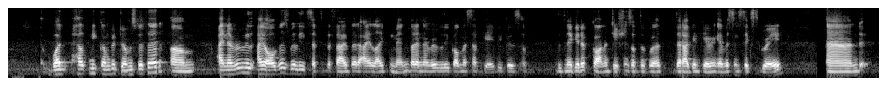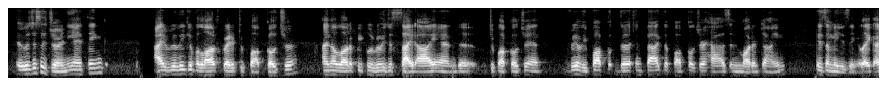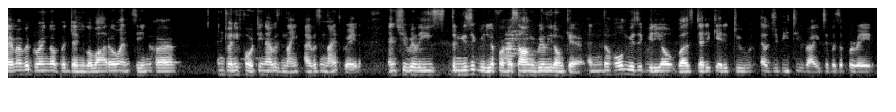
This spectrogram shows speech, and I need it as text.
what helped me come to terms with it. Um, I never really, I always really accepted the fact that I liked men, but I never really called myself gay because of the negative connotations of the word that I've been hearing ever since sixth grade. And it was just a journey. I think I really give a lot of credit to pop culture. I know a lot of people really just side eye and uh, to pop culture, and really pop the impact that pop culture has in modern time is amazing. Like I remember growing up with Demi Lovato and seeing her in 2014. I was nine. I was in ninth grade, and she released the music video for her song "Really Don't Care," and the whole music video was dedicated to LGBT rights. It was a parade,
